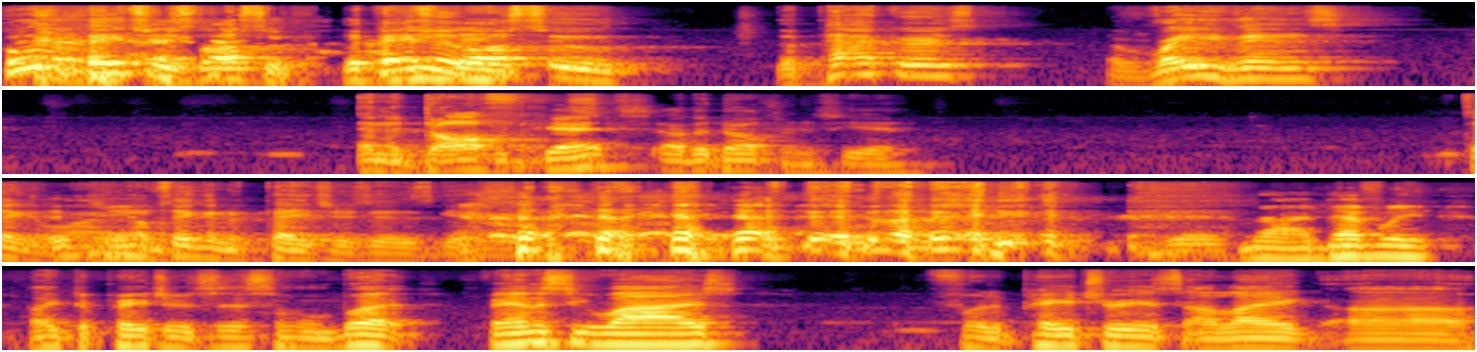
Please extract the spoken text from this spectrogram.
Who the Patriots lost to? The Patriots they- lost to the Packers, the Ravens, and the Dolphins. Jets are the Dolphins, yeah. I'm taking the Lions. I'm taking the Patriots in this game. yeah. no, I definitely like the Patriots in this one. But fantasy wise, for the Patriots, I like uh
